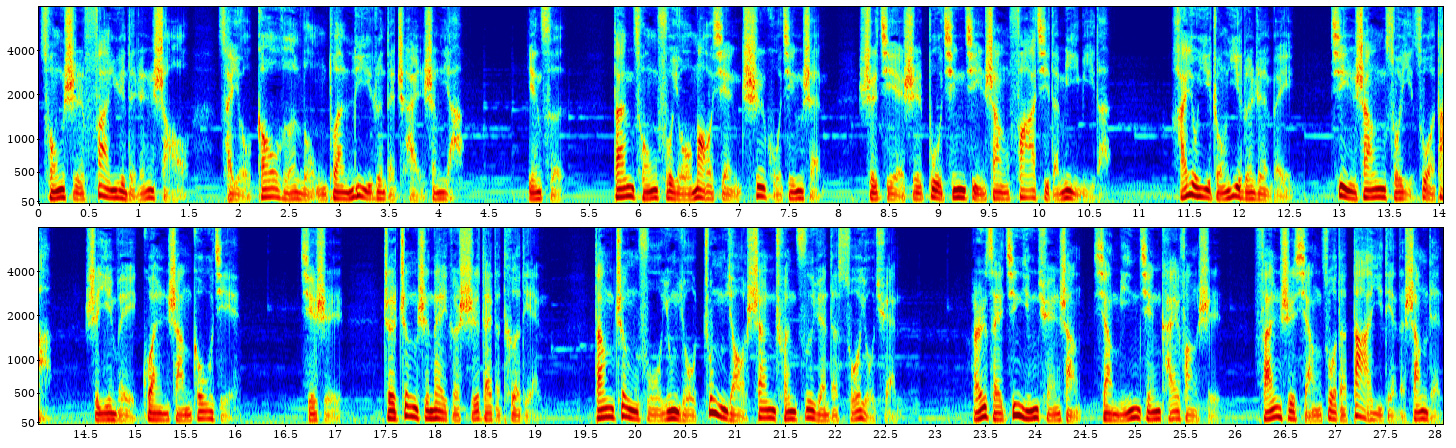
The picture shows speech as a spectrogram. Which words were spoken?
从事贩运的人少，才有高额垄断利润的产生呀。因此，单从富有冒险吃苦精神，是解释不清晋商发迹的秘密的。还有一种议论认为，晋商所以做大，是因为官商勾结。其实，这正是那个时代的特点：当政府拥有重要山川资源的所有权，而在经营权上向民间开放时，凡是想做的大一点的商人，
